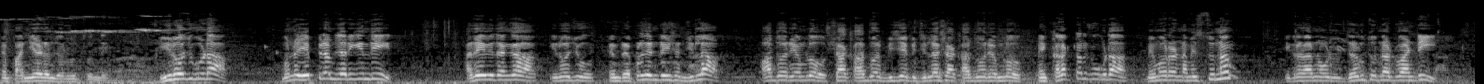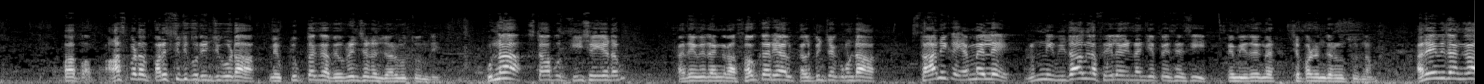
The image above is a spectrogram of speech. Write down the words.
మేము పనిచేయడం జరుగుతుంది. ఈ రోజు కూడా మొన్న చెప్పడం జరిగింది. అదేవిధంగా ఈరోజు మేము రిప్రజెంటేషన్ జిల్లా ఆధ్వర్యంలో శాఖ ఆధ్వర్యం బీజేపీ జిల్లా శాఖ ఆధ్వర్యంలో మేము కలెక్టర్కు కూడా మెమోరాండం ఇస్తున్నాం. ఇక్కడ జరుగుతున్నటువంటి హాస్పిటల్ పరిస్థితి గురించి కూడా మేము క్లుప్తంగా వివరించడం జరుగుతుంది. ఉన్న స్టాఫ్ను తీసేయడం అదేవిధంగా సౌకర్యాలు కల్పించకుండా స్థానిక ఎమ్మెల్యే అన్ని విధాలుగా ఫెయిల్ అయిందని చెప్పేసి మేము ఈ విధంగా చెప్పడం జరుగుతున్నాం. అదేవిధంగా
